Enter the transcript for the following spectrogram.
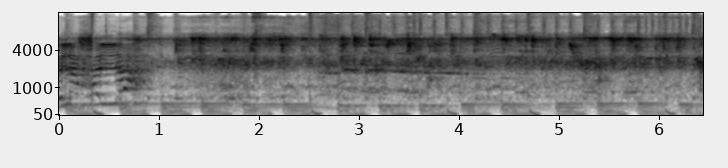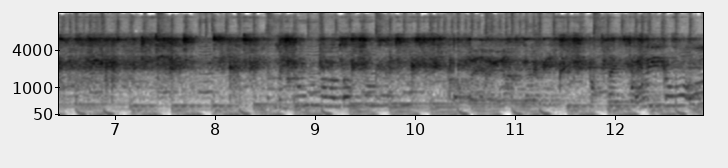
Ala, hala! Na mga bangkong Patay na na, garabi. Patay pa. Uy, ito oo.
